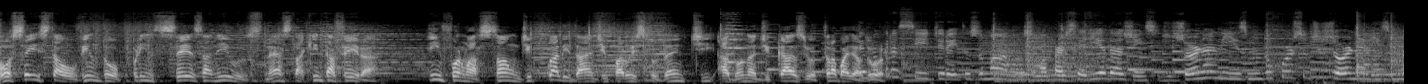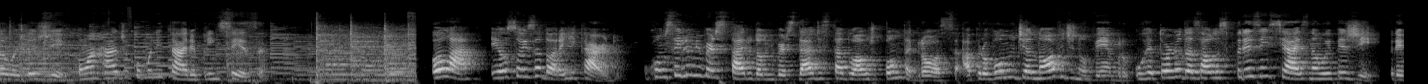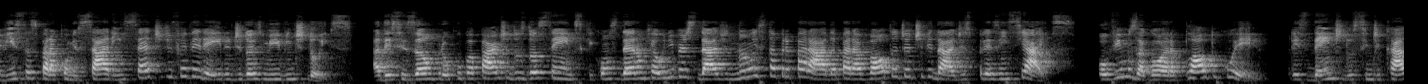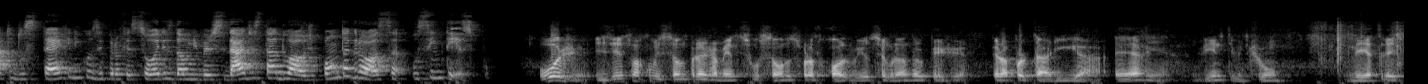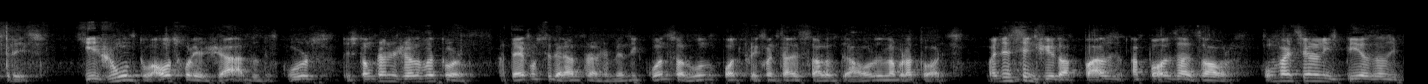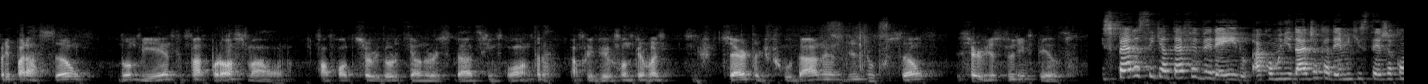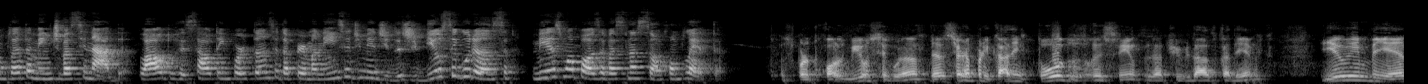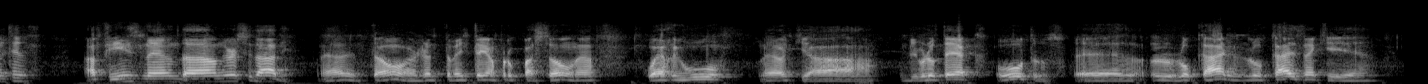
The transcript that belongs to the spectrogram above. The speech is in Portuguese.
Você está ouvindo Princesa News nesta quinta-feira. Informação de qualidade para o estudante, a dona de casa e o trabalhador. Democracia e Direitos Humanos, uma parceria da Agência de Jornalismo do curso de jornalismo da UEPG com a Rádio Comunitária Princesa. Olá, eu sou Isadora Ricardo. O Conselho Universitário da Universidade Estadual de Ponta Grossa aprovou no dia 9 de novembro o retorno das aulas presenciais na UEPG, previstas para começar em 7 de fevereiro de 2022. A decisão preocupa parte dos docentes que consideram que a universidade não está preparada para a volta de atividades presenciais. Ouvimos agora Plauto Coelho, presidente do Sindicato dos Técnicos e Professores da Universidade Estadual de Ponta Grossa, o Sintespo. Hoje, existe uma comissão de planejamento e discussão dos protocolos de biossegurança da UPG, pela portaria R 2021-633, que, junto aos colegiados do curso, estão planejando o retorno até é considerado planejamento de quantos alunos podem frequentar as salas de aula e laboratórios. Mas nesse sentido, após, após as aulas, como vai ser a limpeza e preparação do ambiente para a próxima aula? Com a falta de servidor que a universidade se encontra, acredito que vão ter uma certa dificuldade na execução de serviços de limpeza. Espera-se que até fevereiro a comunidade acadêmica esteja completamente vacinada. Plauto ressalta a importância da permanência de medidas de biossegurança mesmo após a vacinação completa. Os protocolos de biossegurança devem ser aplicados em todos os recintos de atividades acadêmicas e em ambientes afins né, da universidade. Né? Então, a gente também tem a preocupação né, com o RU, né, que a biblioteca, outros é, locais, locais né, que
